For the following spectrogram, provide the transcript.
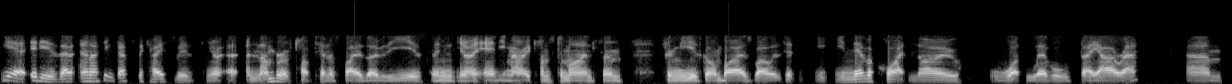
Yeah, it is, and I think that's the case with you know a, number of top tennis players over the years, and you know Andy Murray comes to mind from from years gone by as well. Is that you never quite know what level they are at. Um,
